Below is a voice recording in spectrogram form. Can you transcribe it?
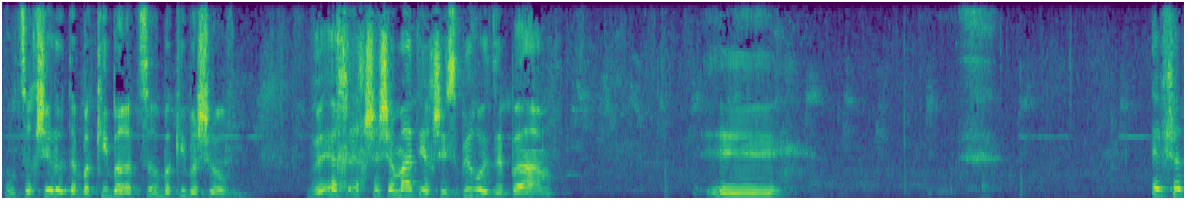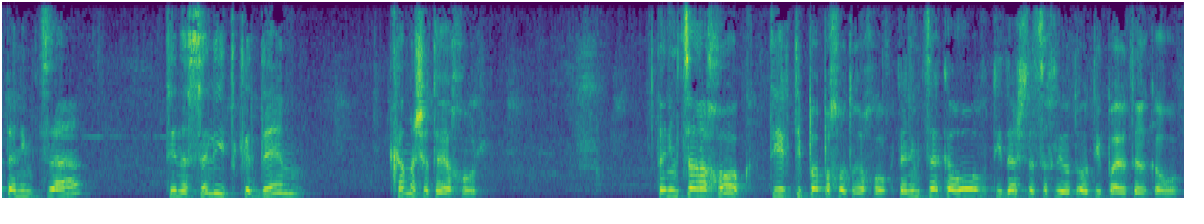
הוא צריך שיהיה לו את הבקיא ברצו, בקיא בשוב. ואיך ששמעתי, איך שהסבירו את זה פעם, איפה שאתה נמצא, תנסה להתקדם כמה שאתה יכול. אתה נמצא רחוק, תהיה טיפה פחות רחוק. אתה נמצא קרוב, תדע שאתה צריך להיות עוד טיפה יותר קרוב.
